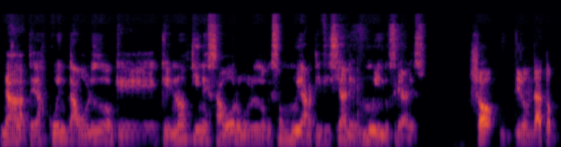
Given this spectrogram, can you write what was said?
nada, te das cuenta, boludo, que, que no tiene sabor, boludo, que son muy artificiales, muy industriales. Yo tiro un dato,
